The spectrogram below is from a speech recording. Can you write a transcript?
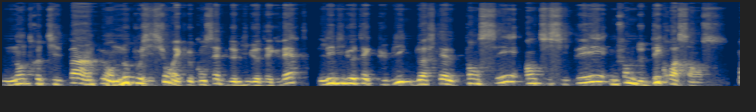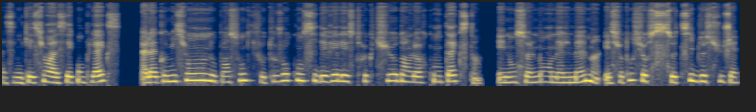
n'entre-t-il pas un peu en opposition avec le concept de bibliothèque verte? Les bibliothèques publiques doivent-elles penser, anticiper une forme de décroissance? C'est une question assez complexe. À la Commission, nous pensons qu'il faut toujours considérer les structures dans leur contexte et non seulement en elles-mêmes et surtout sur ce type de sujet.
